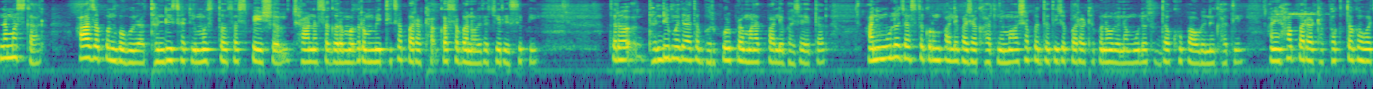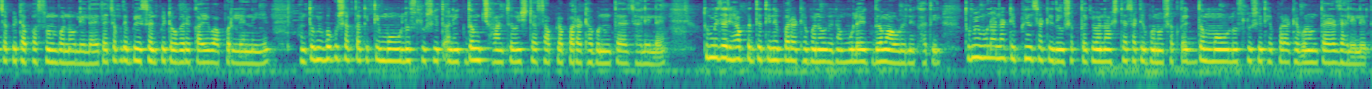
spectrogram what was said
नमस्कार. आज आपण बघूया थंडीसाठी मस्त असा स्पेशल छान असा गरमागरम मेथीचा पराठा कसा बनवायचा त्याची रेसिपी तर थंडीमध्ये आता भरपूर प्रमाणात पालेभाज्या येतात. आणि मुलं जास्त करून पालेभाज्या खात नाही. मग अशा पद्धतीचे पराठे बनवले ना मुलंसुद्धा खूप आवडीने खातील. आणि हा पराठा फक्त गव्हाच्या पिठापासून बनवलेला आहे. त्याच्यामध्ये बेसन पीठ वगैरे काही वापरले नाही आहे आणि तुम्ही बघू शकता किती मऊ लुसलुशीत आणि एकदम छान चविष्ट असा आपला पराठा बनवून तयार झालेला आहे. तुम्ही जर ह्या पद्धतीने पराठे बनवले ना मुलं एकदम आवडीने खातील. तुम्ही मुलांना टिफिनसाठी देऊ शकता किंवा नाश्त्यासाठी बनवू शकता. एकदम मऊ लुसलुशीत हे पराठे बनवून तयार झालेले आहेत.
